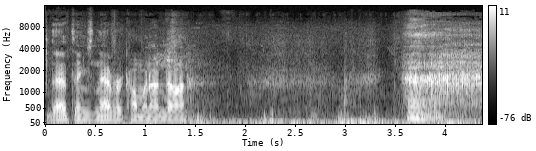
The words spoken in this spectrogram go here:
That thing's never coming undone.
